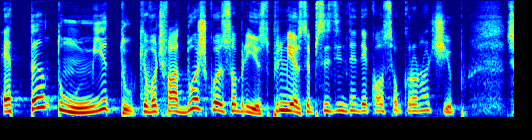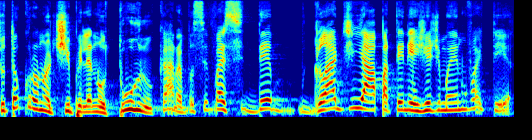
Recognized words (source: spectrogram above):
É tanto um mito que eu vou te falar duas coisas sobre isso. Primeiro, você precisa entender qual é o seu cronotipo. Se o teu cronotipo ele é noturno, cara, você vai se degladiar para ter energia de manhã, não vai ter.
